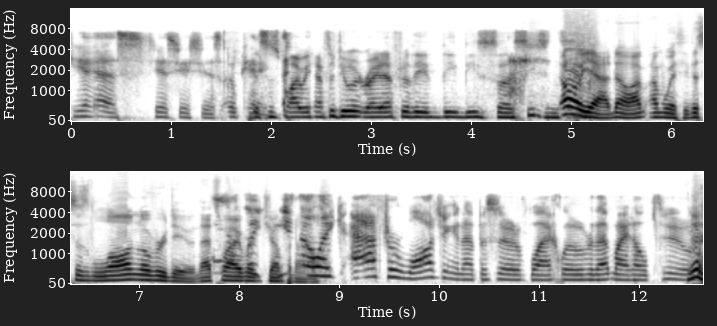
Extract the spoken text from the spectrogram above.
Yes, yes, yes, yes. Okay. This is why we have to do it right after the, the these uh, seasons. Oh yeah, no, I'm I'm with you. This is long overdue, and that's why Or, we're like, jumping you know, off. like after watching an episode of Black Clover, that might help too.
